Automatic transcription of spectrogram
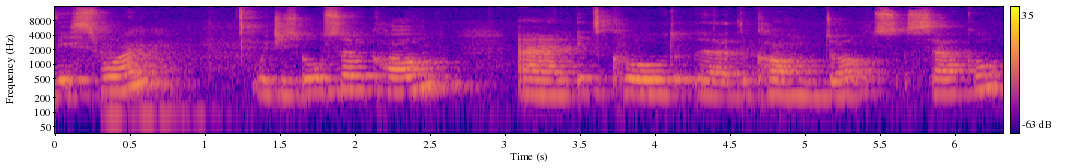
this one, which is also Kong, and it's called uh, the Kong Dotz Circle.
